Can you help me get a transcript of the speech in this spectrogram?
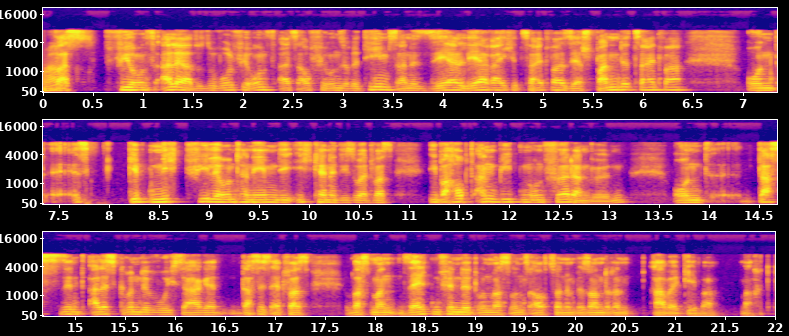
wow. was für uns alle, also sowohl für uns als auch für unsere Teams, eine sehr lehrreiche Zeit war, sehr spannende Zeit war. Und es gibt nicht viele Unternehmen, die ich kenne, die so etwas überhaupt anbieten und fördern würden. Und das sind alles Gründe, wo ich sage, das ist etwas, was man selten findet und was uns auch zu einem besonderen Arbeitgeber macht.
